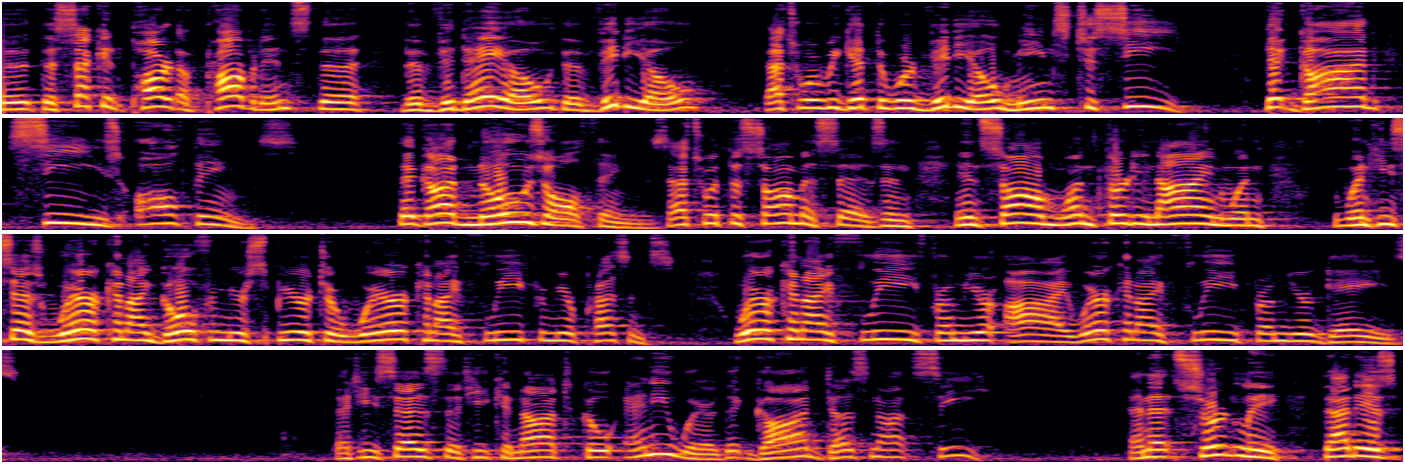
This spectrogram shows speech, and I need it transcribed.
the, the second part of providence, the, the video, the video, that's where we get the word video, means to see that God sees all things, that God knows all things. That's what the psalmist says And in Psalm 139 when, when he says, Where can I go from your spirit, or where can I flee from your presence? Where can I flee from your eye? Where can I flee from your gaze? That he says that he cannot go anywhere that God does not see. And that certainly that is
